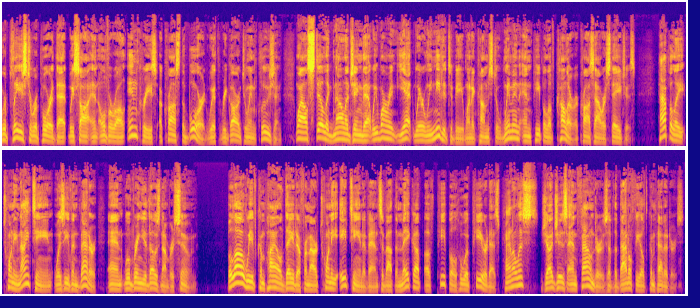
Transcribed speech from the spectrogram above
We're pleased to report that we saw an overall increase across the board with regard to inclusion, while still acknowledging that we weren't yet where we needed to be when it comes to women and people of color across our stages. Happily, 2019 was even better, and we'll bring you those numbers soon. Below, we've compiled data from our 2018 events about the makeup of people who appeared as panelists, judges, and founders of the Battlefield competitors.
